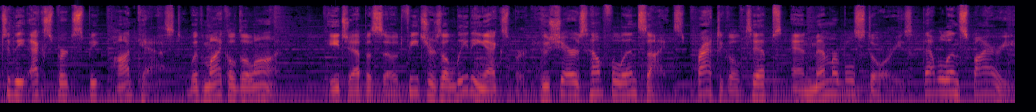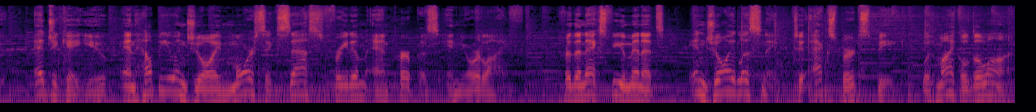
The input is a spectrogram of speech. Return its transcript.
to the Expert Speak podcast with Michael DeLon. Each episode features a leading expert who shares helpful insights, practical tips, and memorable stories that will inspire you, educate you, and help you enjoy more success, freedom, and purpose in your life. For the next few minutes, enjoy listening to Expert Speak with Michael DeLon.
